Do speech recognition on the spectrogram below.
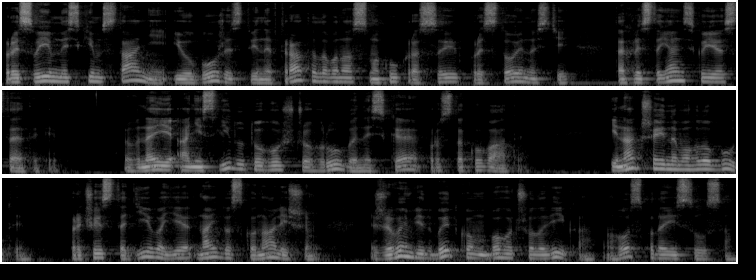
При своїм низькім стані і убожестві не втратила вона смаку краси, пристойності та християнської естетики. В неї ані сліду того, що грубе, низьке, простакувате. Інакше й не могло бути. Пречиста діва є найдосконалішим, живим відбитком Богочоловіка, Господа Ісуса.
